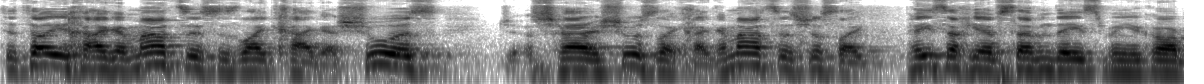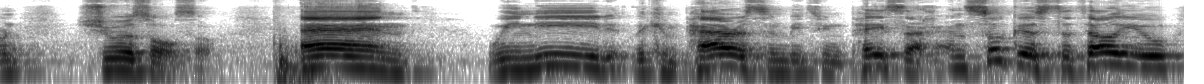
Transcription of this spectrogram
To tell you Chag HaMatzis is like Chag HaShuas. Chag HaShuas is like Chag HaMatzis. Just like Pesach, you have seven days to bring your korban. Shavuos also. And we need the comparison between Pesach and Sukkot to tell you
